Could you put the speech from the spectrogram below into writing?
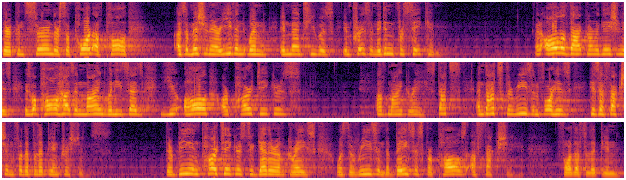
their concern, their support of Paul as a missionary, even when it meant he was in prison. They didn't forsake him. And all of that congregation is, is what Paul has in mind when he says, You all are partakers of my grace. That's, and that's the reason for his, his affection for the Philippian Christians. Their being partakers together of grace was the reason, the basis for Paul's affection for the Philippian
